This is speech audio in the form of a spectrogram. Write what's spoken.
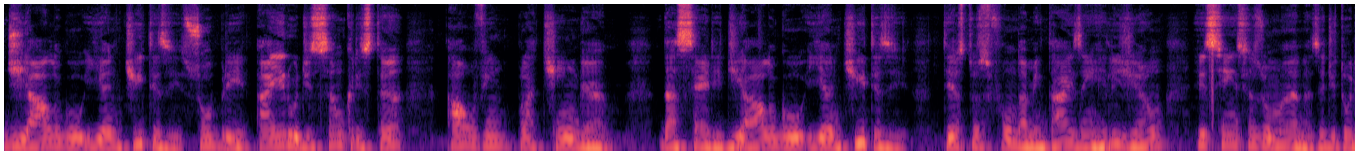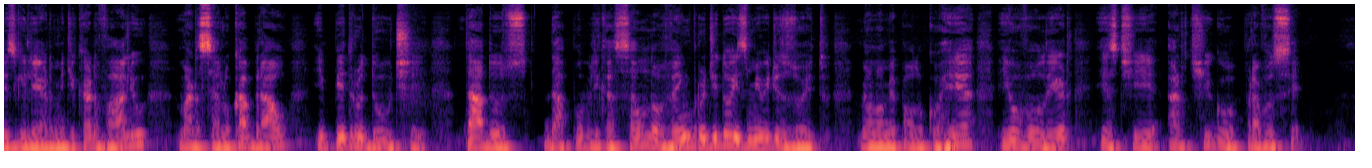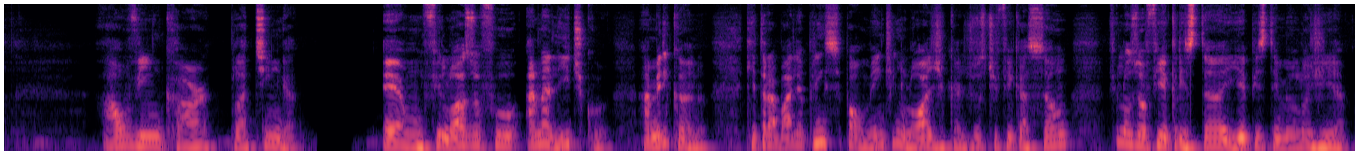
Diálogo e Antítese sobre a erudição cristã Alvin Platinga, da série Diálogo e Antítese, Textos Fundamentais em Religião e Ciências Humanas, editores Guilherme de Carvalho, Marcelo Cabral e Pedro Dulce, dados da publicação novembro de 2018. Meu nome é Paulo Correa e eu vou ler este artigo para você. Alvin Carr Platinga é um filósofo analítico americano que trabalha principalmente em lógica, justificação, filosofia cristã e epistemologia.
